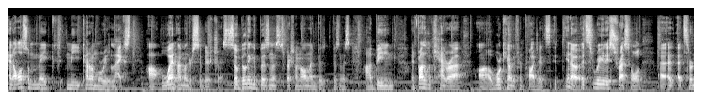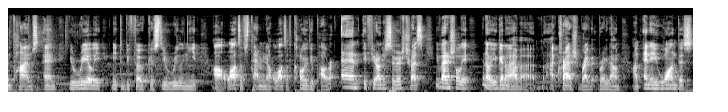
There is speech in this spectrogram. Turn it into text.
and also make me kind of more relaxed uh, when I'm under severe stress. So building a business, especially an online business, uh, being in front of a camera, uh, working on different projects, it, you know, it's really stressful uh, at, at, certain times and you really need to be focused. You really need uh, lots of stamina, lots of cognitive power. And if you're under severe stress, eventually, you know, you're gonna have a, a crash break, breakdown um, and you want this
